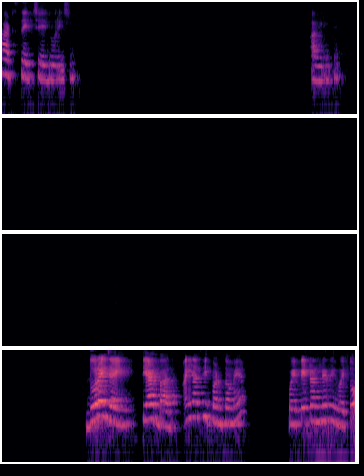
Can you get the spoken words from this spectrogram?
હાર્ટ શેપ છે દોરીશું. આવી રીતે. દોરાઈ જાય ત્યારબાદ અહીંયાથી પણ તમે કોઈ પેટર્ન લેવી હોય તો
